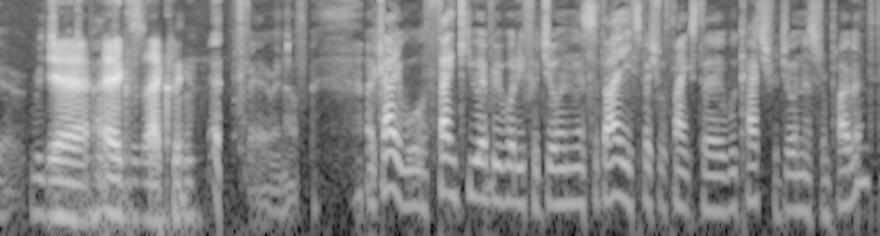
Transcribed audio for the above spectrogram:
Uh, yeah, exactly. Fair enough. Okay, well, thank you everybody for joining us today. Special thanks to Łukasz for joining us from Poland,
